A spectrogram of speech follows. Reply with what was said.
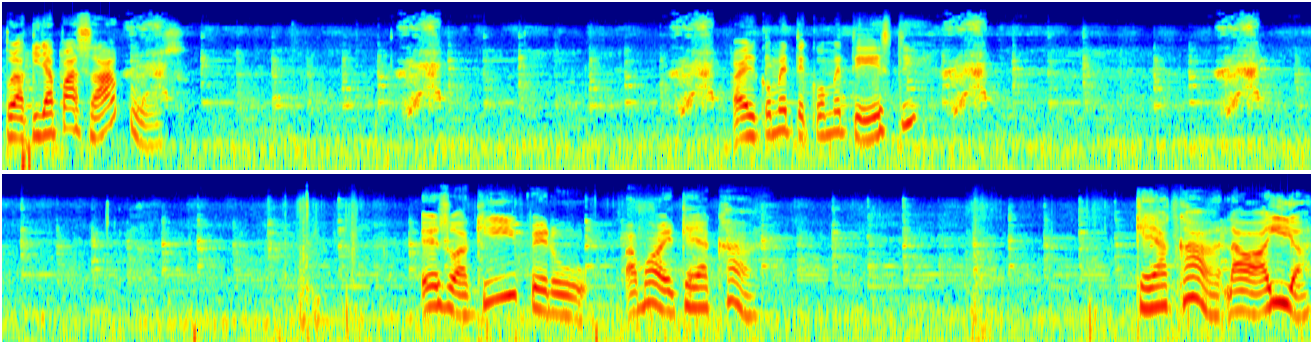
Por aquí ya pasamos. A ver, cómete, cómete este. Eso aquí, pero vamos a ver qué hay acá. ¿Qué hay acá? La bahía.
